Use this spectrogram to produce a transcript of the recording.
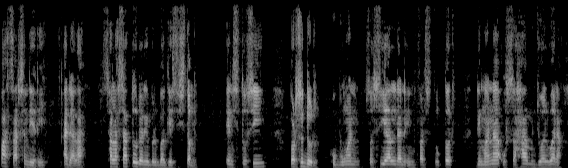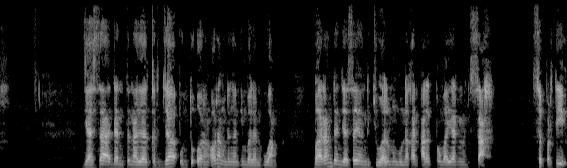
pasar sendiri adalah salah satu dari berbagai sistem, institusi, prosedur, hubungan sosial dan infrastruktur di mana usaha menjual barang, jasa dan tenaga kerja untuk orang-orang dengan imbalan uang, barang dan jasa yang dijual menggunakan alat pembayaran sah seperti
